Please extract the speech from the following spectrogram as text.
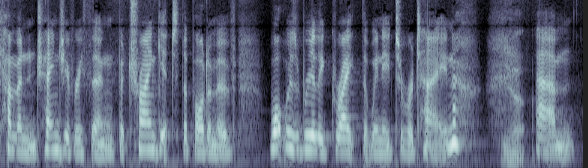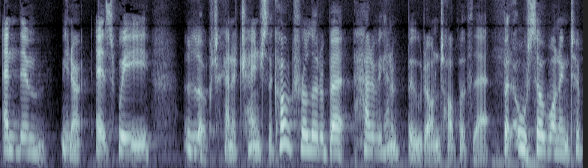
come in and change everything, but try and get to the bottom of what was really great that we need to retain. yeah, Um, and then, you know, as we look to kind of change the culture a little bit, how do we kind of build on top of that? But also wanting to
